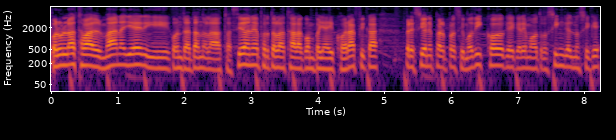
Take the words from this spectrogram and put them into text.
por un lado estaba el manager y contratando las actuaciones, por otro lado estaba la compañía discográfica, presiones para el próximo disco, que queremos otro single, no sé qué.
